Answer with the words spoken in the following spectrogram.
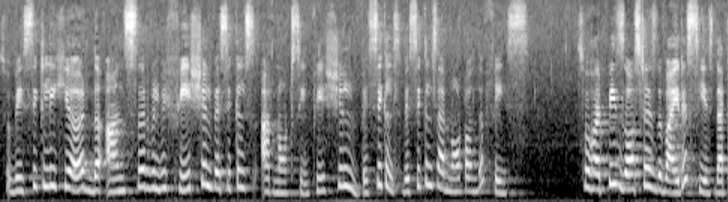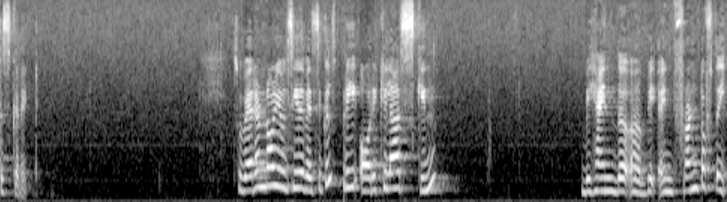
So basically here the answer will be facial vesicles are not seen. Facial vesicles, vesicles are not on the face. So herpes zoster is the virus. Yes, that is correct. So where and all you will see the vesicles, pre-auricular skin behind the uh, be in front of the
